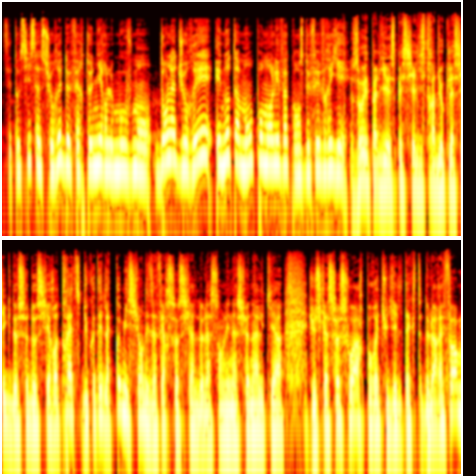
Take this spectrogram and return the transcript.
c'est aussi s'assurer de faire tenir le mouvement dans la durée et notamment pendant les vacances de février. Zoé Pallier, spécialiste radio classique de ce dossier retraite du côté de la Commission des affaires sociales de l'Assemblée nationale qui a jusqu'à ce soir pour étudier le texte de la réforme.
